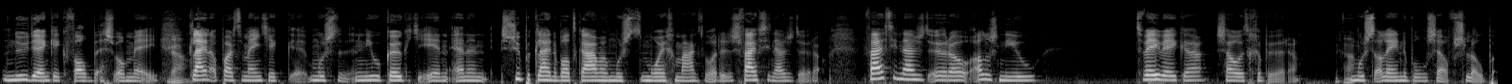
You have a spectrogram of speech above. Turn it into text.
nu denk ik, valt best wel mee ja. klein appartementje eh, moest een nieuwe keukentje in en een superkleine badkamer moest mooi gemaakt worden. Dus 15.000 euro. 15.000 euro, alles nieuw. Twee weken zou het gebeuren. Ja. Moesten alleen de boel zelf slopen.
